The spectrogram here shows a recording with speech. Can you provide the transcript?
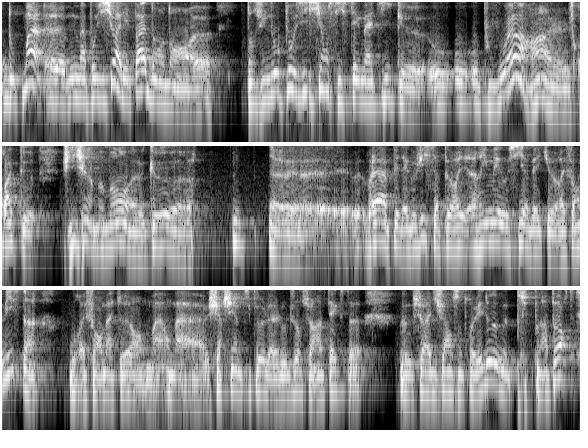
donc moi, ma position, elle n'est pas dans, dans, dans, une opposition systématique euh, au, pouvoir. Hein. Je crois que je dis à un moment euh, que voilà, pédagogiste, ça peut rimer aussi avec réformiste hein, ou réformateur. On m'a cherché un petit peu l'autre jour sur un texte euh, sur la différence entre les deux, peu importe.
